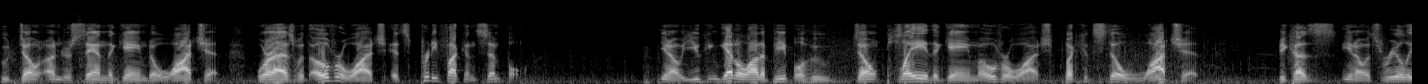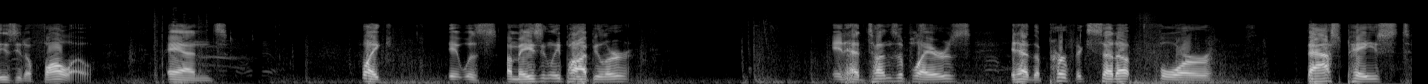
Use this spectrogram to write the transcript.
who don't understand the game to watch it. Whereas with Overwatch, it's pretty fucking simple. You know, you can get a lot of people who don't play the game Overwatch but could still watch it because, you know, it's real easy to follow. And like it was amazingly popular. It had tons of players. It had the perfect setup for fast-paced,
